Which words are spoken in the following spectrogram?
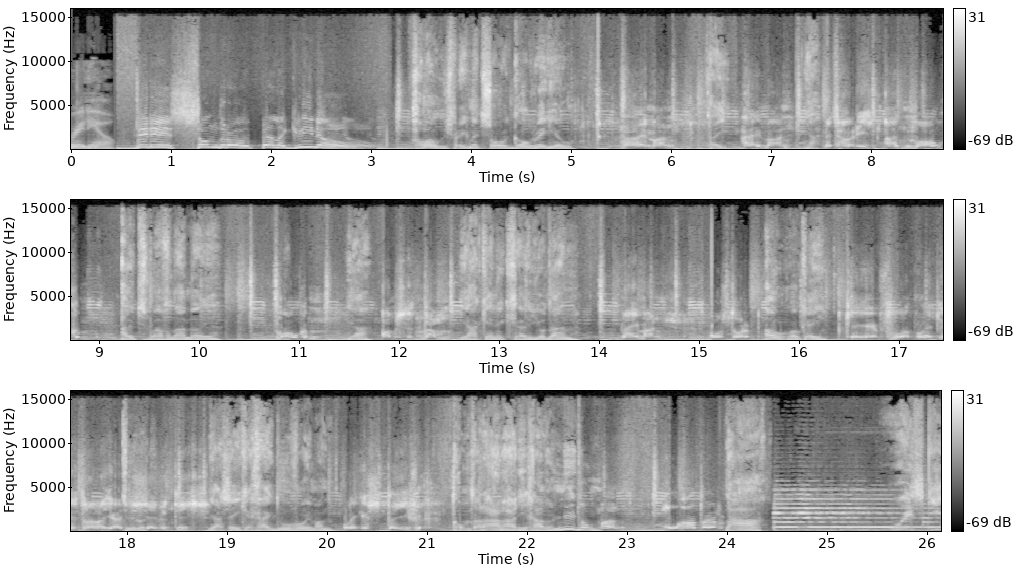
Radio. Dit is Sandro Pellegrino. Hallo, ik spreek met Solid Gold Radio. Hey man. Hey. Hey man. Ja. Met Harry uit Mokum. Uit, waar vandaan bel je? Mokum. Ja. Amsterdam. Ja, ken ik. Uh, Jordaan? Nee man, Osdorp. Oh, oké. Ken je Fort lekker draaien uit Tuurlijk. de 70s? Ja, zeker. Ga ik doen voor je, man. Lekker stevig. Komt eraan, Harry. Die gaan we nu doen. man. Later. Dag. Whisky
